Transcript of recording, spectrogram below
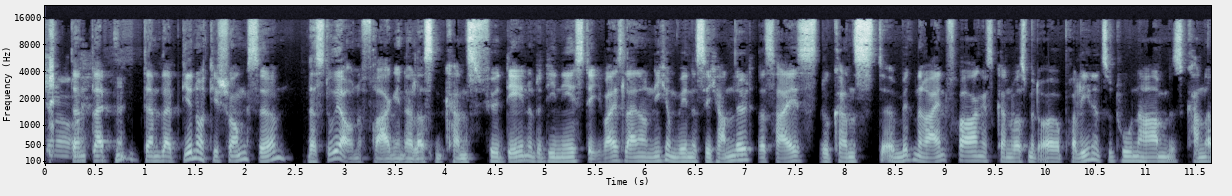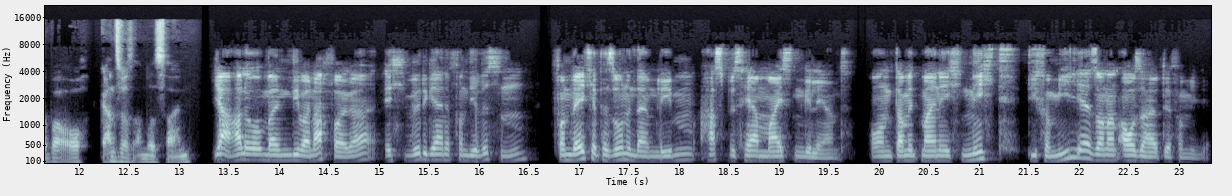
Genau. Dann, bleibt, dann bleibt dir noch die Chance, dass du ja auch eine Frage hinterlassen kannst für den oder die nächste. Ich weiß leider noch nicht, um wen es sich handelt. Das heißt, du kannst äh, mitten reinfragen, es kann was mit eurer Praline zu tun haben, es kann aber auch ganz was anderes sein. Ja, hallo, mein lieber Nachfolger. Ich würde gerne von dir wissen, von welcher Person in deinem Leben hast du bisher am meisten gelernt? Und damit meine ich nicht die Familie, sondern außerhalb der Familie.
